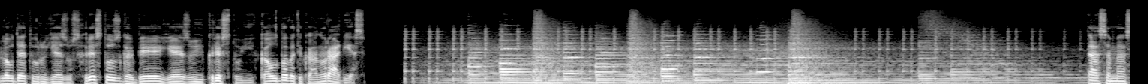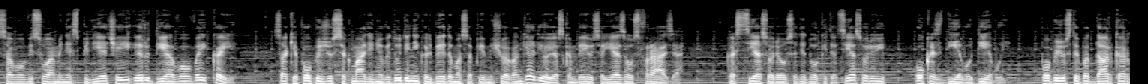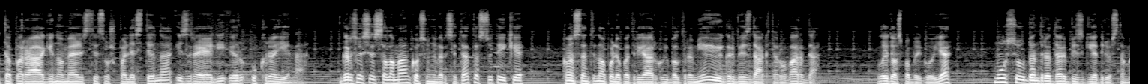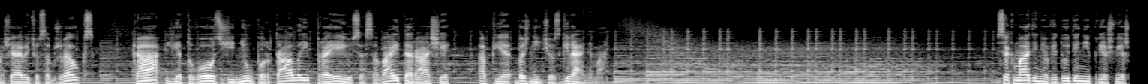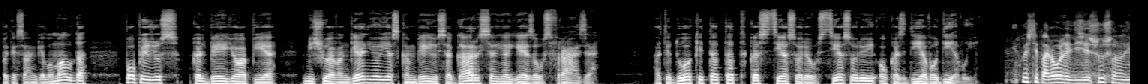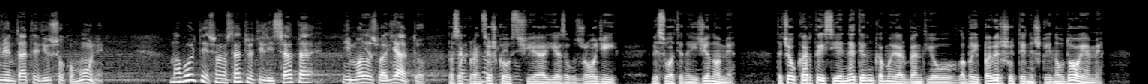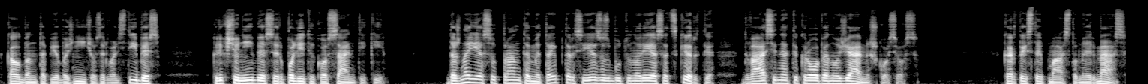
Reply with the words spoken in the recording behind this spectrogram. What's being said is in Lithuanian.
Laudetur Jėzus Kristus, garbė Jėzui Kristui, kalba Vatikano radijas. Esame savo visuomenės piliečiai ir Dievo vaikai, sakė popiežius sekmadienio vidudienį kalbėdamas apie Mišių Evangelijoje skambėjusią Jėzaus frazę kas ciesoriaus atiduokite ciesoriui, o kas Dievo Dievui. Popiežius taip pat dar kartą paragino melstis už Palestiną, Izraelį ir Ukrainą. Garsusis Salamankos universitetas suteikė Konstantinopolio patriarchui Baltramiejui garbės daktaro vardą. Laidos pabaigoje mūsų bendradarbis Gedrius Tamaševičius apžvelgs, ką Lietuvos žinių portalai praėjusią savaitę rašė apie bažnyčios gyvenimą. Sekmadienio vidudienį prieš viešpatės angelo maldą popiežius kalbėjo apie Mišių Evangelijoje skambėjusią garsiąją Jėzaus frazę. Atiduokite tad, kas ciesoriaus ciesoriui, o kas Dievo Dievui. Queste parole di Gesù sono diventate di uso comune, ma a volte sono state utilizzate in modo sbagliato. Pasak Pranciškaus šie Jėzaus žodžiai visuotinai žinomi, tačiau kartais jie netinkamai ar bent jau labai paviršutiniškai naudojami, kalbant apie bažnyčios ir valstybės, krikščionybės ir politikos santyki. Dažnai jie suprantami taip, tarsi Jėzus būtų norėjęs atskirti dvasinę tikrovę nuo žemiškosios. Kartais taip mastome ir mes.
